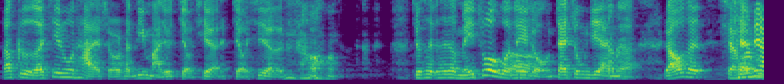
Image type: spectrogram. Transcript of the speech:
然后哥哥进入他的时候，他立马就缴械缴械了，你知道吗？就他他他没做过那种在中间的，然后他 前前面？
